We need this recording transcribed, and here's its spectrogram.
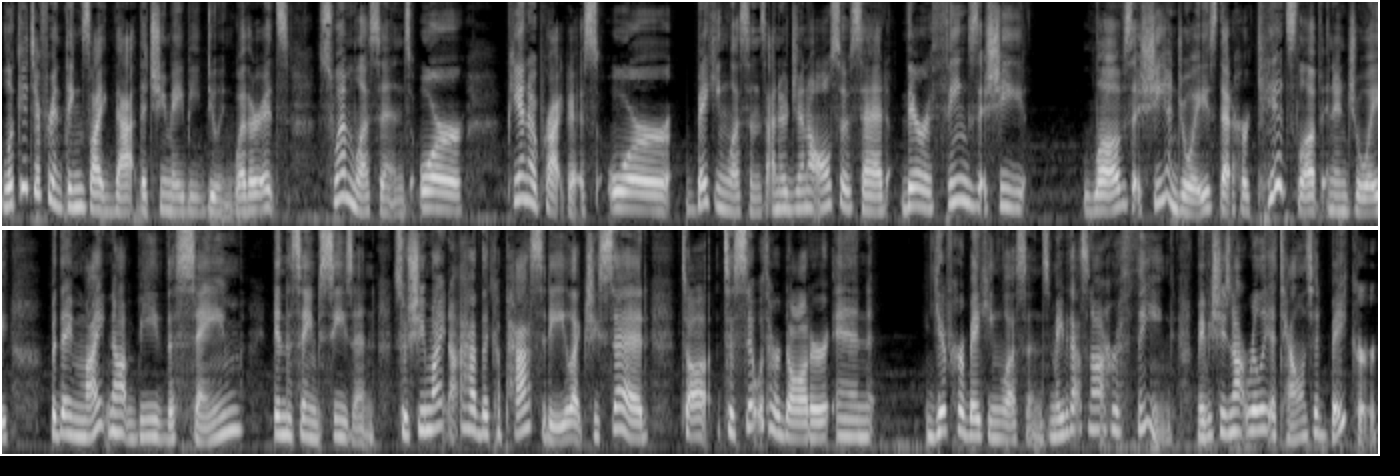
Look at different things like that that you may be doing, whether it's swim lessons or piano practice or baking lessons. I know Jenna also said there are things that she loves, that she enjoys, that her kids love and enjoy, but they might not be the same in the same season. So she might not have the capacity, like she said, to to sit with her daughter and give her baking lessons. Maybe that's not her thing. Maybe she's not really a talented baker.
